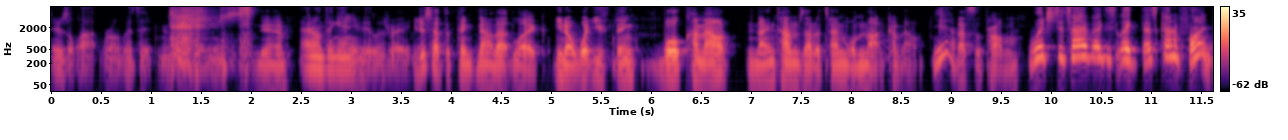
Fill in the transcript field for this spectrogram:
there's a lot wrong with it. in my opinion. Yeah. I don't think any of it was right. You just have to think now that like, you know, what you think will come out, nine times out of ten will not come out. Yeah. That's the problem. Which to tie it back, to, like that's kind of fun.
